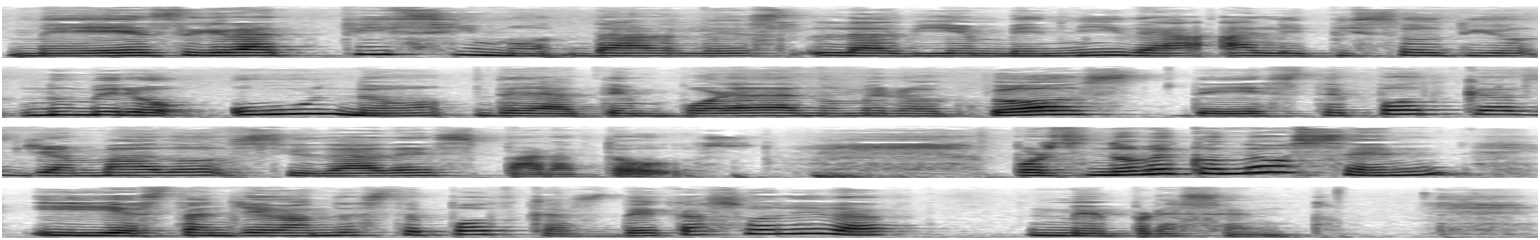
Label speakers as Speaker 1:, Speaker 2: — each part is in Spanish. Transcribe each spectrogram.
Speaker 1: me es gratísimo darles la bienvenida al episodio número uno de la temporada número dos de este podcast llamado Ciudades para Todos. Por si no me conocen y están llegando a este podcast de casualidad, me presento.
